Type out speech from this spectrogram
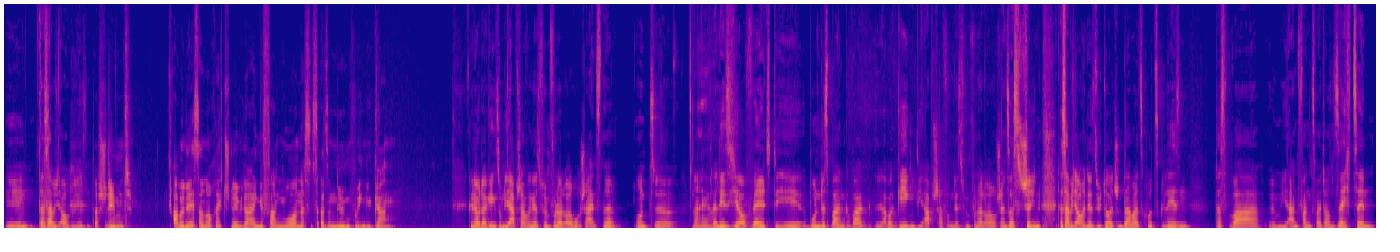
Mhm, das habe ich auch gelesen. Das stimmt. Aber der ist dann auch recht schnell wieder eingefangen worden. Das ist also nirgendwo hingegangen. Genau, da ging es um die Abschaffung des 500-Euro-Scheins. Ne? Und äh, Ah, ja. Da lese ich hier auf Welt.de, Bundesbank war aber gegen die Abschaffung des 500-Euro-Scheins. Das, das habe ich auch in der Süddeutschen damals kurz gelesen. Das war irgendwie Anfang 2016.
